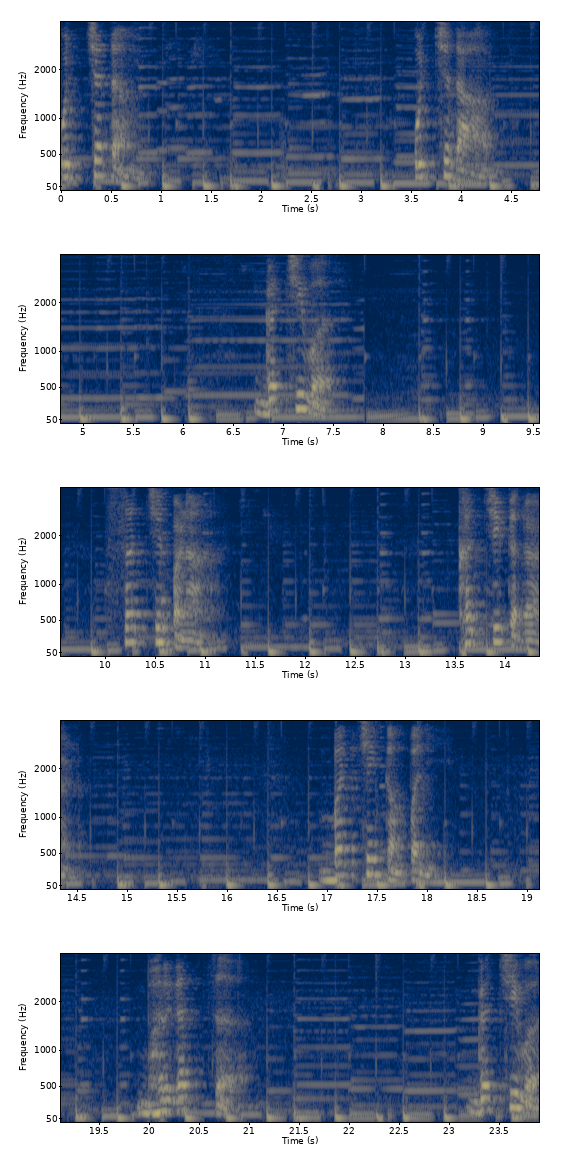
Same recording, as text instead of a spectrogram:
उच्चतम उच्च दाब गच्चीवर सच्चपणा खच्चीकरण बच्चे कंपनी. भरगच्च. गच्चीवर.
